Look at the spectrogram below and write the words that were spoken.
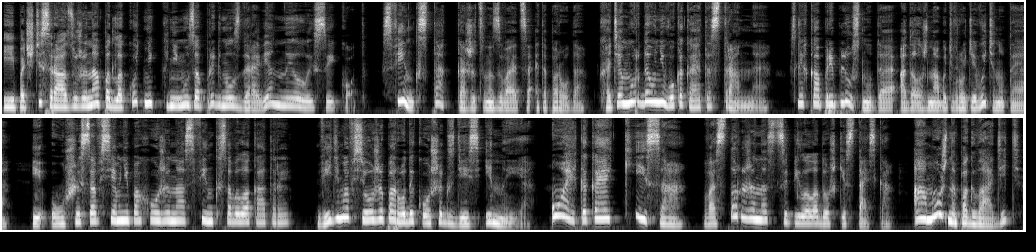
И почти сразу же на подлокотник к нему запрыгнул здоровенный лысый кот. Сфинкс, так, кажется, называется эта порода. Хотя морда у него какая-то странная слегка приплюснутая, а должна быть вроде вытянутая, и уши совсем не похожи на сфинксовые локаторы. Видимо, все же породы кошек здесь иные. «Ой, какая киса!» – восторженно сцепила ладошки Стаська. «А можно погладить?»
